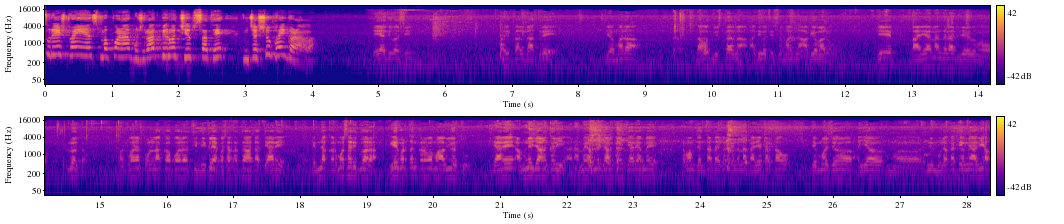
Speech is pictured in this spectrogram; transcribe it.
Sureshbhai S Makwana, Gujarat bureau chief સાથે જશુભાઈ ગણાવા. એ આદિવાસી ગઈકાલ રાત્રે જે અમારા દાહોદ વિસ્તારના આદિવાસી સમાજના આગેવાનો જે બારિયાના અંદર જે ઉપલો હતો. અઠવાડિયા ટોલ નાકા પરથી નીકળ્યા, પસાર થતા હતા, ત્યારે એમના કર્મચારી દ્વારા ગેરવર્તન કરવામાં આવ્યું હતું. ત્યારે અમને જાણ કરી અને અમે અમને જાણ કરી, ત્યારે અમે તમામ જનતા ટાઈગર સેનાના કાર્યકર્તાઓ તેમજ અહીંયા એમની મુલાકાતે અમે આવ્યા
